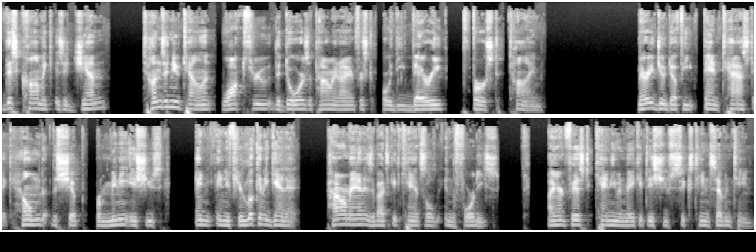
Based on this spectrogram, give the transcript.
this comic is a gem. Tons of new talent walked through the doors of Power and Iron Fist for the very first time. Mary Jo Duffy, fantastic, helmed the ship for many issues. And, and if you're looking again at Power Man is about to get canceled in the 40s. Iron Fist can't even make it to issue 16, 17.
